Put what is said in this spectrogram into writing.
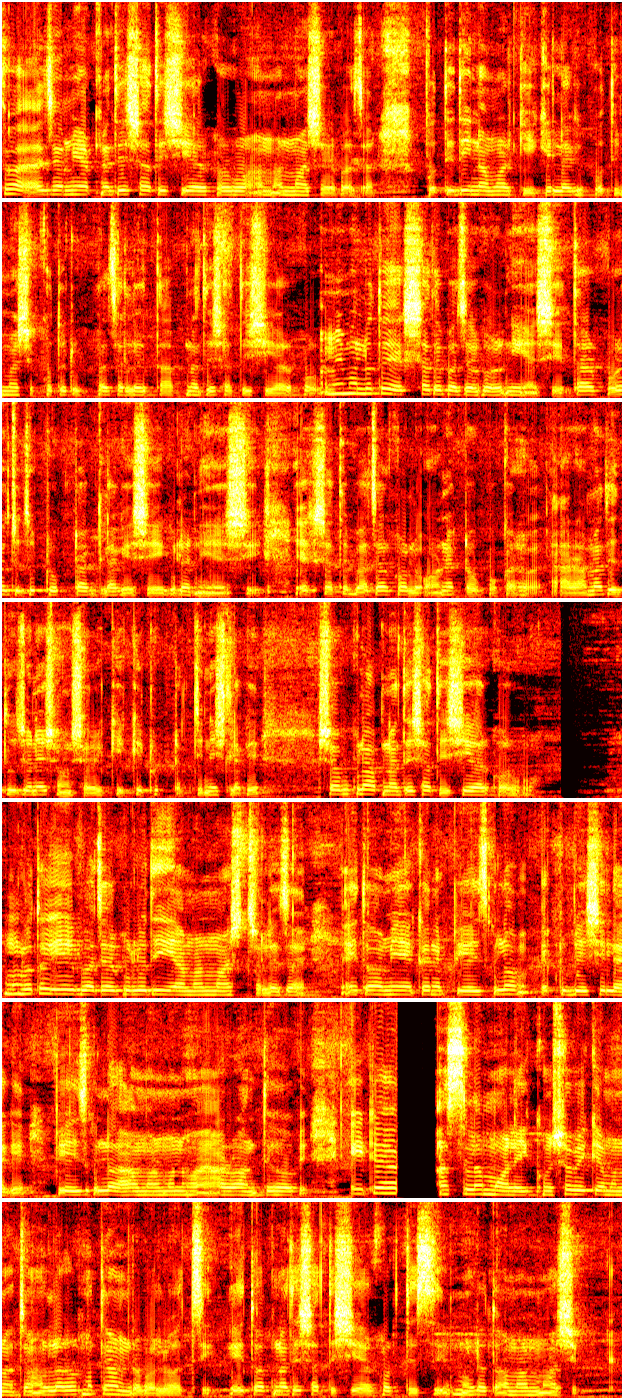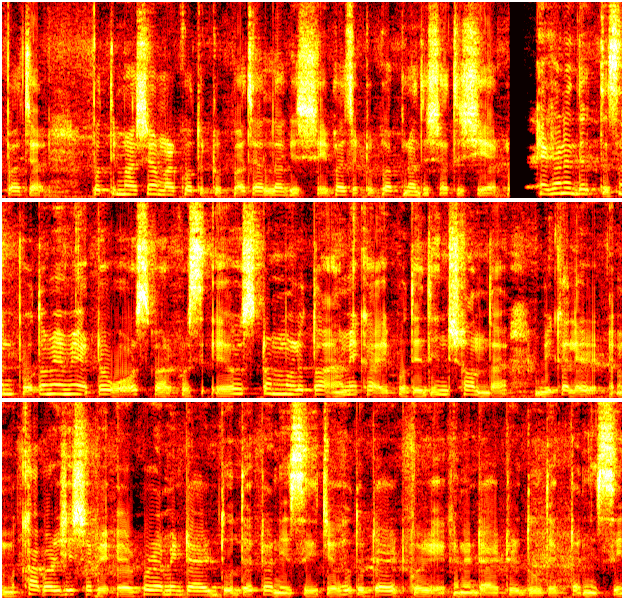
তো আজ আমি আপনাদের সাথে শেয়ার করব আমার মাসের বাজার। প্রতিদিন আমার কি কি লাগে, প্রতি মাসে কতটুকু বাজার লাগে তা আপনাদের সাথে শেয়ার করব। আমি মূলত একসাথে বাজার করে নিয়ে আসি, তারপরে যদি টুকটাক লাগে সেইগুলো নিয়ে আসি। একসাথে বাজার করলে অনেকটা উপকার হয়। আর আমাদের দুজনের সংসারে কী কী টুকটাক জিনিস লাগে, সবগুলো আপনাদের সাথে শেয়ার করব। মূলত এই বাজারগুলো দিয়ে আমার মাস চলে যায়। এই তো আমি এখানে পেঁয়াজগুলো একটু বেশি লাগে, পেঁয়াজগুলো আমার মনে হয় আরও আনতে হবে। এটা আসসালামু আলাইকুম, সবাই কেমন আছেন আল্লাহর রহমতে আমরা ভালো আছি। এই তো আপনাদের সাথে শেয়ার করতেছি, মূলত আমার মাসিক বাজার। প্রতি মাসে আমার কতটুকু বাজার লাগে সেই বাজারটুকু আপনাদের সাথে শেয়ার এখানে দেখতেছেন, প্রথমে আমি একটা ওটস বার করছি। এই ওটসটা মূলত আমি খাই প্রতিদিন সন্ধ্যা, বিকালের খাবার হিসেবে। এরপর আমি ডায়েট দুধ একটা নিছি, যেহেতু ডায়েট করি, এখানে ডায়েটের দুধ একটা নিছি।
